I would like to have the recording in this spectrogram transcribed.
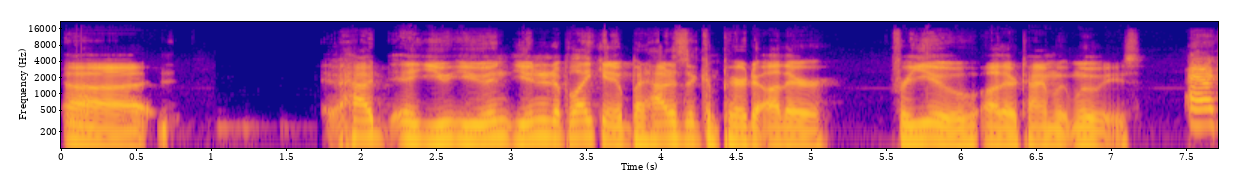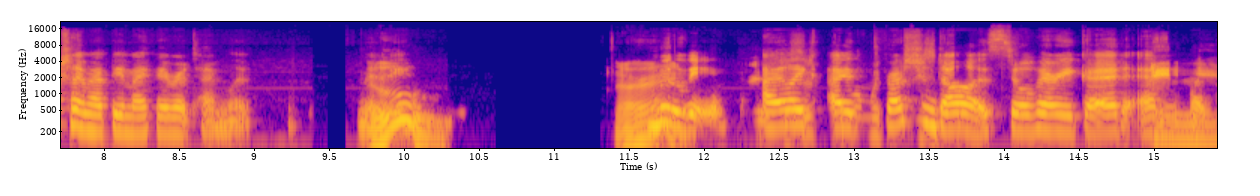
uh, how you you you ended up liking it, but how does it compare to other for you other time loop movies? It actually might be my favorite time loop movie. Ooh, all right. Movie. I Is like I one with Russian Doll is still very good and like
